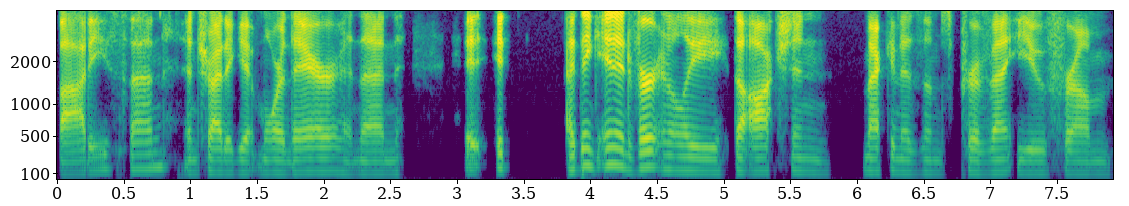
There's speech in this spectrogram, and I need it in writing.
bodies then and try to get more there and then it, it i think inadvertently the auction mechanisms prevent you from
